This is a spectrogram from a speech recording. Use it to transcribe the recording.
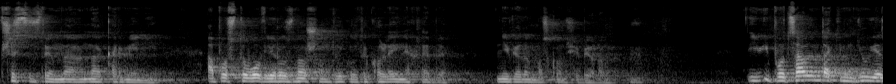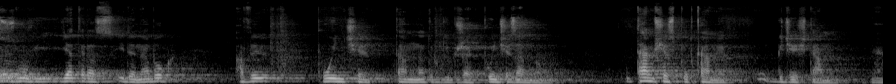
Wszyscy stoją na, nakarmieni. Apostołowie roznoszą tylko te kolejne chleby. Nie wiadomo skąd się biorą. I, I po całym takim dniu Jezus mówi: Ja teraz idę na bok, a wy płyńcie tam na drugi brzeg, płyńcie za mną. Tam się spotkamy, gdzieś tam. Nie?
